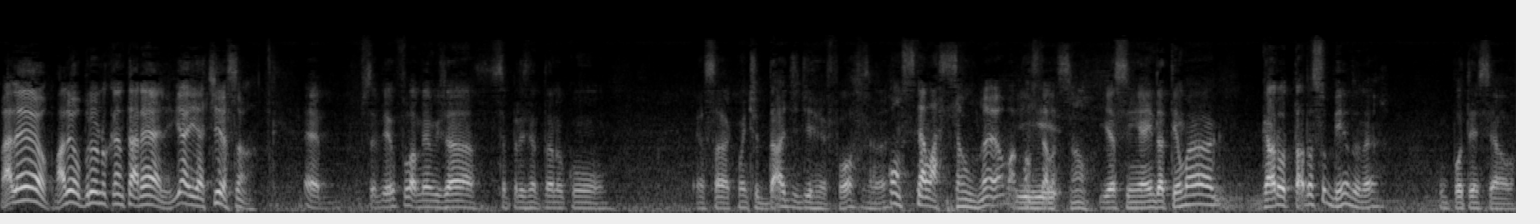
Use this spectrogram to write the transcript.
Valeu, valeu, Bruno Cantarelli. E aí, Atirson? É, você vê o Flamengo já se apresentando com essa quantidade de reforços, né? Constelação, né? É uma E- constelação. E assim, ainda tem uma garotada subindo, né? Com potencial.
